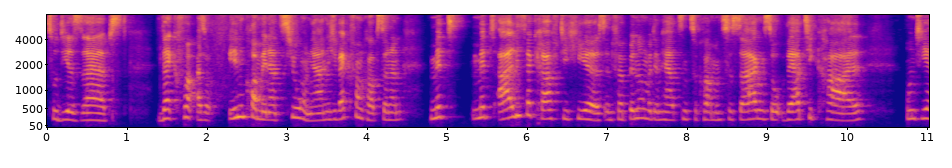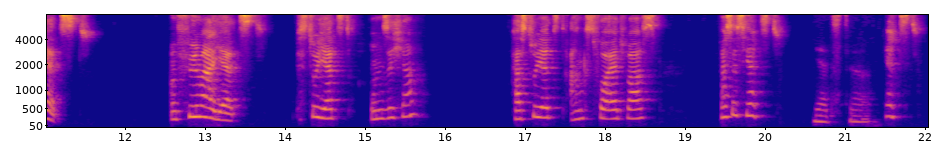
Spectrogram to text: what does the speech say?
zu dir selbst, weg von, also in Kombination, ja, nicht weg vom Kopf, sondern mit, mit all dieser Kraft, die hier ist, in Verbindung mit dem Herzen zu kommen und zu sagen, so vertikal und jetzt. Und fühl mal jetzt. Bist du jetzt unsicher? Hast du jetzt Angst vor etwas? Was ist jetzt? Jetzt, ja. Jetzt.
